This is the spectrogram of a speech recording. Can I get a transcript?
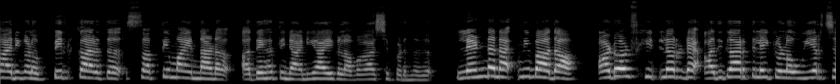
കാര്യങ്ങളും പിൽക്കാലത്ത് സത്യമായെന്നാണ് അദ്ദേഹത്തിന്റെ അനുയായികൾ അവകാശപ്പെടുന്നത്. ലണ്ടൻ അഗ്നിബാധ അഡോൾഫ് ഹിറ്റ്ലറുടെ അധികാരത്തിലേക്കുള്ള ഉയർച്ച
